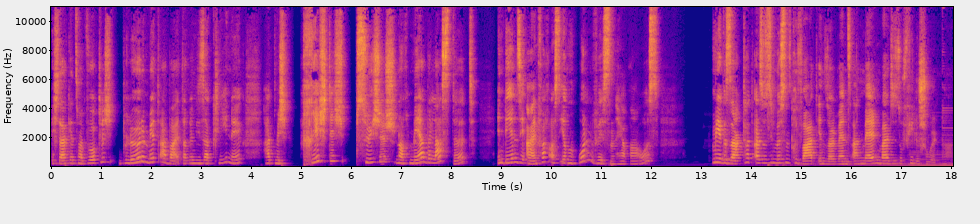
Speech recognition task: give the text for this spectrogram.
ich sage jetzt mal wirklich blöde Mitarbeiterin dieser Klinik hat mich richtig psychisch noch mehr belastet, indem sie einfach aus ihrem Unwissen heraus mir gesagt hat, also sie müssen Privatinsolvenz anmelden, weil sie so viele Schulden haben.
